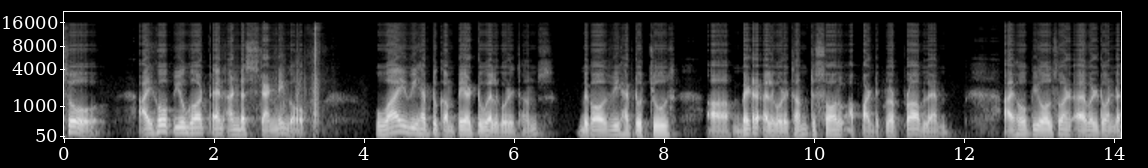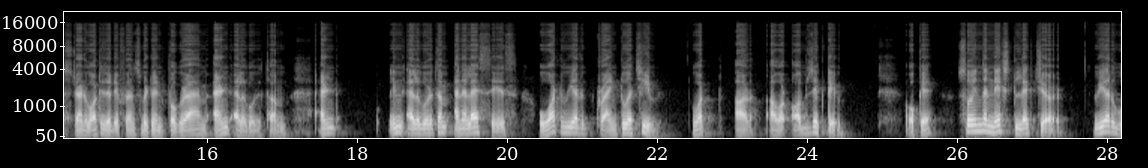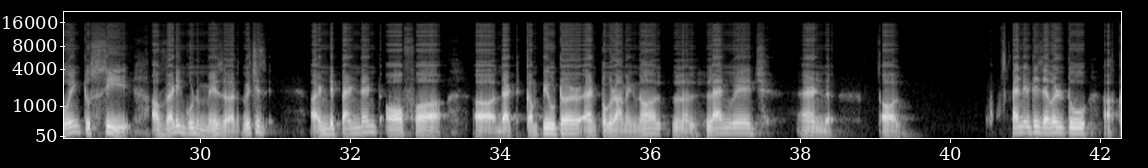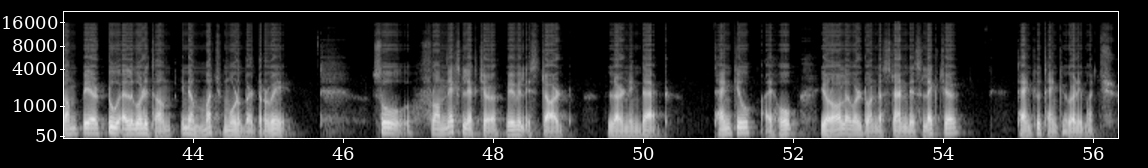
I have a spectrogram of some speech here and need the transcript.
So I hope you got an understanding of why we have to compare two algorithms because we have to choose a better algorithm to solve a particular problem I hope you also are able to understand what is the difference between program and algorithm. And in algorithm analysis what we are trying to achieve what are our objective okay? So in the next lecture we are going to see a very good measure which is independent of uh, uh, that computer and programming language and all and it is able to uh, compare two algorithm in a much more better way. So from next lecture we will start learning that. Thank you. I hope you are all able to understand this lecture. Thank you. Thank you very much.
